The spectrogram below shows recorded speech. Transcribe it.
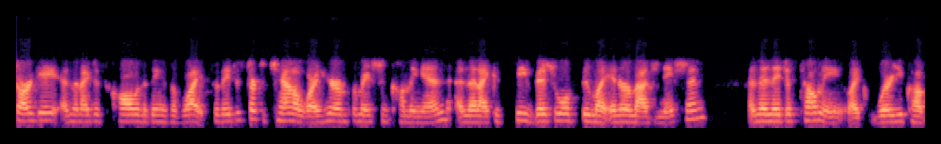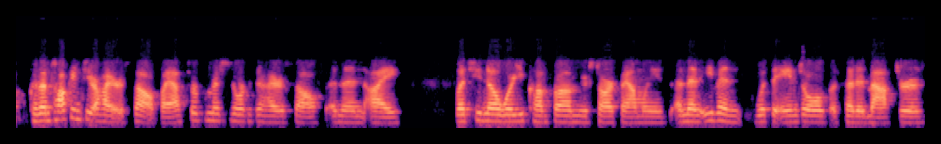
Stargate, and then I just call in the beings of light. So they just start to channel where I hear information coming in, and then I could see visuals through my inner imagination. And then they just tell me like where you come, because I'm talking to your higher self. I ask for permission to work with your higher self, and then I let you know where you come from, your star families, and then even with the angels, ascended masters,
